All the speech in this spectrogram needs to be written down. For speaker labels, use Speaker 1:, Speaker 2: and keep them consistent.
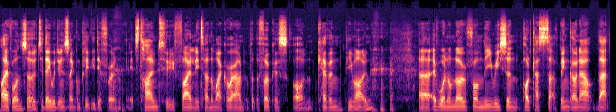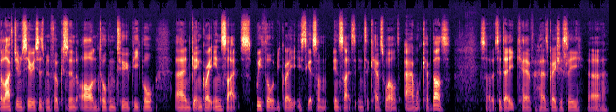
Speaker 1: Hi everyone. So today we're doing something completely different. It's time to finally turn the mic around and put the focus on Kevin P. Martin. Uh, everyone will know from the recent podcasts that have been going out that the Life Gym series has been focusing on talking to people and getting great insights. We thought would be great is to get some insights into Kev's world and what Kev does. So today, Kev has graciously uh,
